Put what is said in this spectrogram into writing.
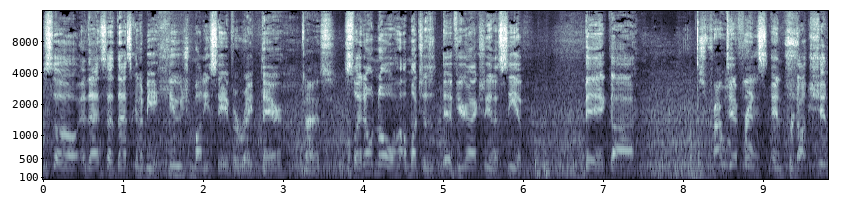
So, and that said, that's going to be a huge money saver right there. Nice. So, I don't know how much is, if you're actually going to see a big uh, She probably won't difference in production.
